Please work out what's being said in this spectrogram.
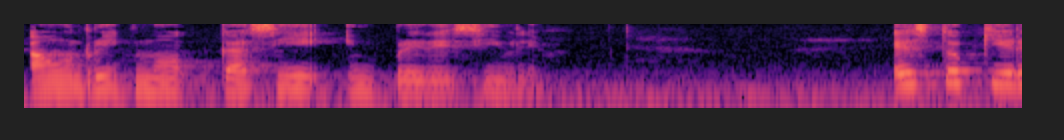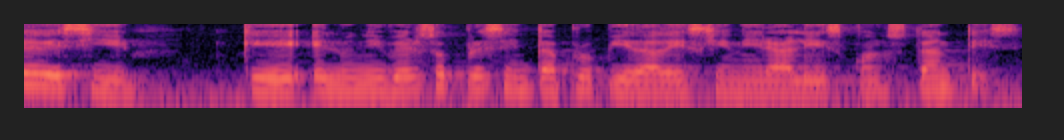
a un ritmo casi impredecible. Esto quiere decir que el universo presenta propiedades generales constantes,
